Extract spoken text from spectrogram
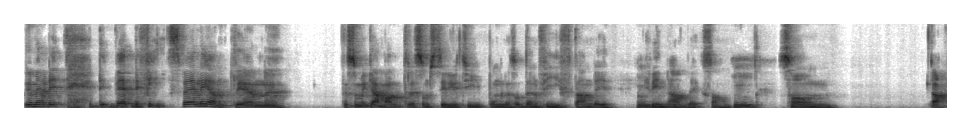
Jag menar, det, det, det finns väl egentligen det som en gammal det som stereotyp om det, som den förgiftande kvinnan. Liksom, Mm. Som ja,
